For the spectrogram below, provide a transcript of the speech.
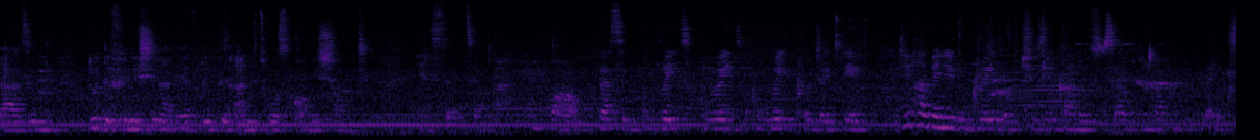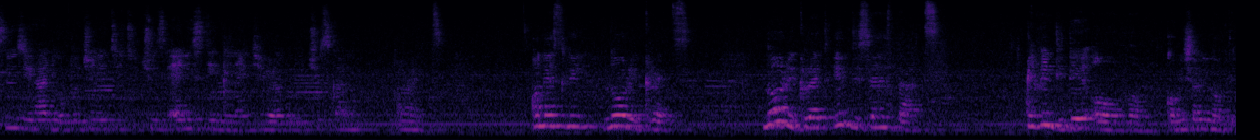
as in do the finishing and everything, and it was commissioned in September. Wow, that's a great, great, great project there. Do you have any regret of choosing Kano to serve Like, since you had the opportunity to choose any state in Nigeria, would you choose Kano? Alright. Honestly, no regrets. No regret in the sense that even the day of um, commissioning of the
